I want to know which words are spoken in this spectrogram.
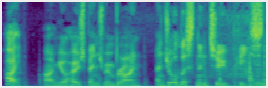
Hi, I'm your host Benjamin Bryan, and you're listening to Pieced.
